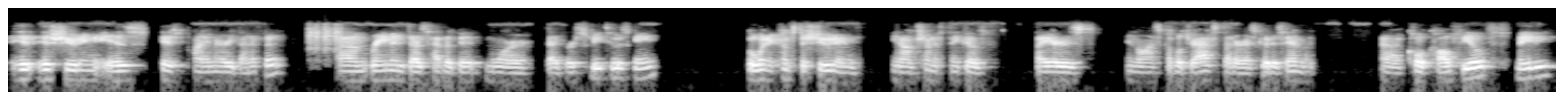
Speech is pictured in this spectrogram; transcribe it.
his, his shooting is his primary benefit. Um, Raymond does have a bit more diversity to his game. But when it comes to shooting, you know, I'm trying to think of players in the last couple drafts that are as good as him. Like uh, Cole Caufield, maybe.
